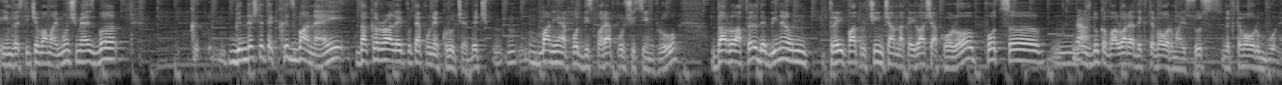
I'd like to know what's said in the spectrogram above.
investit ceva mai mult și mi-a zis, bă, gândește-te câți bani ai dacă cărora le-ai putea pune cruce. Deci banii aia pot dispărea pur și simplu, dar la fel de bine în 3, 4, 5 ani dacă îi lași acolo, pot să da. își ducă valoarea de câteva ori mai sus, de câteva ori bune.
